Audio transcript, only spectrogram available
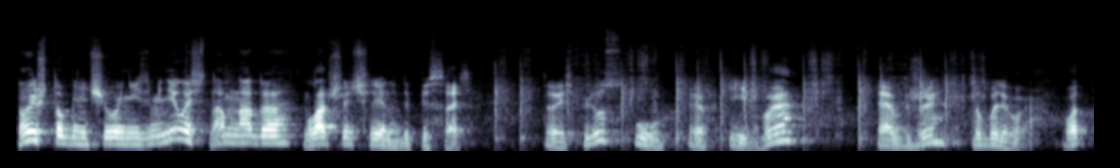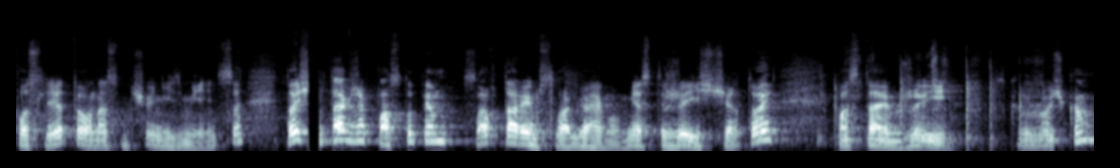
Ну и чтобы ничего не изменилось, нам надо младшие члены дописать. То есть плюс U, F, I, V, F, G, W. Вот после этого у нас ничего не изменится. Точно так же поступим со вторым слагаемым. Вместо GI с чертой поставим GI с кружочком.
